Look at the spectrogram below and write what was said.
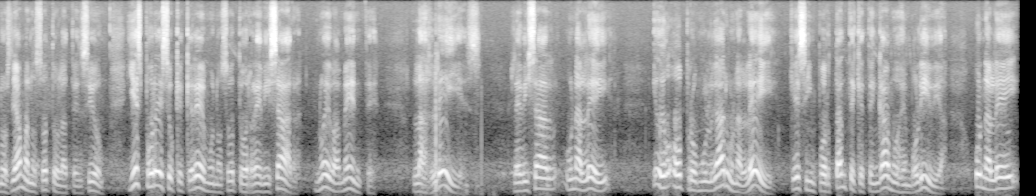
nos llama a nosotros la atención. Y es por eso que queremos nosotros revisar nuevamente las leyes, revisar una ley o promulgar una ley que es importante que tengamos en Bolivia, una ley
